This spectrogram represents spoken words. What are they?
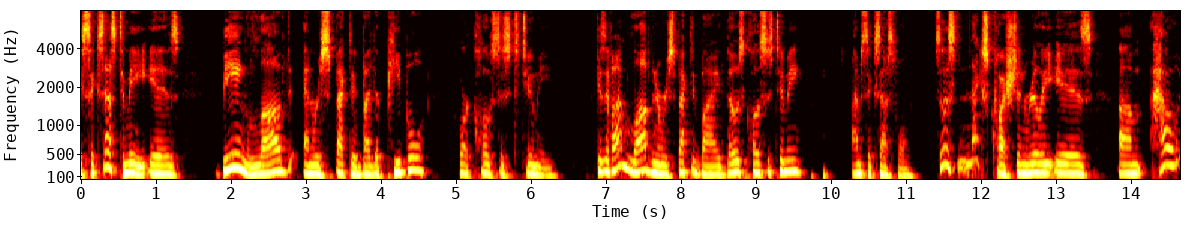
success to me is being loved and respected by the people who are closest to me. Because if I'm loved and respected by those closest to me, I'm successful. So this next question really is um, how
